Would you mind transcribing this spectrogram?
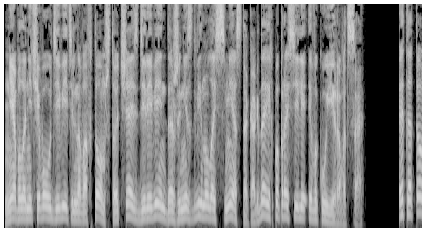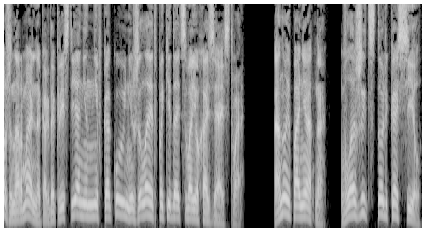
Не было ничего удивительного в том, что часть деревень даже не сдвинулась с места, когда их попросили эвакуироваться. Это тоже нормально, когда крестьянин ни в какую не желает покидать свое хозяйство. Оно и понятно. Вложить столько сил,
